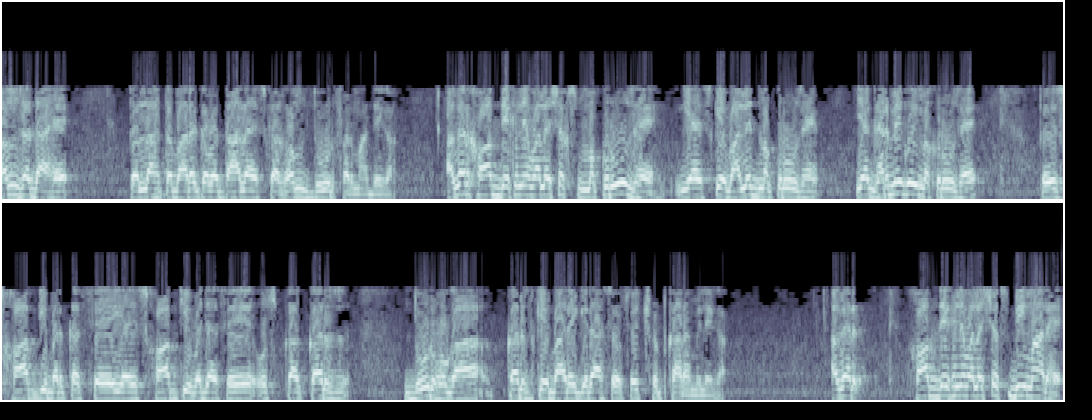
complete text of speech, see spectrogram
غم زدہ ہے تو اللہ تبارک و تعالیٰ اس کا غم دور فرما دے گا۔ اگر خواب دیکھنے والا شخص مقروض ہے یا اس کے والد مقروض ہیں یا گھر میں کوئی مقروض ہے، تو اس خواب کی برکت سے یا اس خواب کی وجہ سے اس کا قرض دور ہوگا، قرض کے بارے گرا سے اسے چھٹکارا ملے گا۔ اگر خواب دیکھنے والا شخص بیمار ہے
